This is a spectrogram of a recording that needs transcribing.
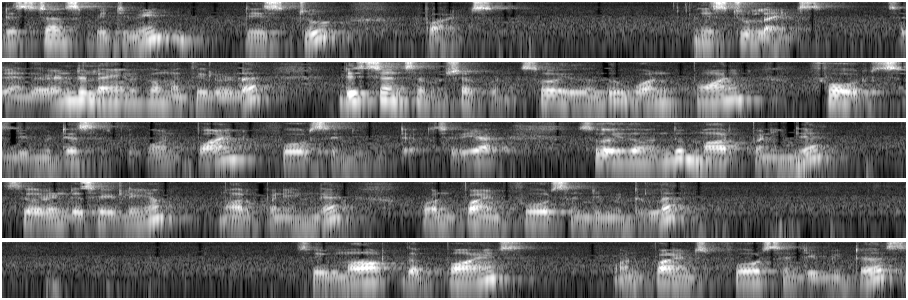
distance between these two points these two lines சரி அந்த ரெண்டு லைனுக்கும் மத்தியில் உள்ள டிஸ்டன்ஸை மெஷர் பண்ணு. ஸோ இது வந்து ஒன் பாயிண்ட் ஃபோர் சென்டிமீட்டர்ஸ் இருக்குது ஒன் பாயிண்ட் ஃபோர் சென்டிமீட்டர் சரியா? ஸோ இதை வந்து மார்க் பண்ணிங்க. ஸோ ரெண்டு சைட்லேயும் மார்க் பண்ணிடுங்க ஒன் பாயிண்ட் ஃபோர் சென்டிமீட்டரில் so mark the points one point four centimeters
